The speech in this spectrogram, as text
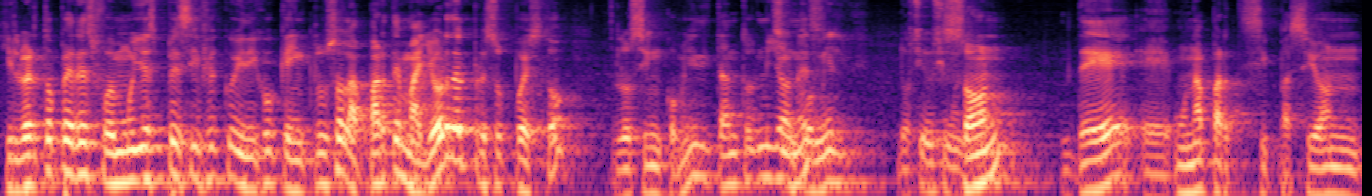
Gilberto Pérez fue muy específico y dijo que incluso la parte mayor del presupuesto, los cinco mil y tantos millones, son de eh, una participación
